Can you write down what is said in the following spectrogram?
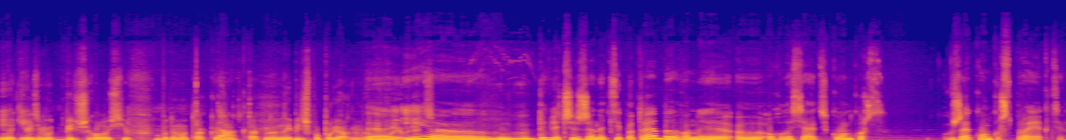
які візьмуть більше голосів, будемо так казати. Так, Так. ну, найбільш популярними Е, І е, дивлячись вже на ці потреби, вони е, оголосять конкурс, вже конкурс проєктів.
